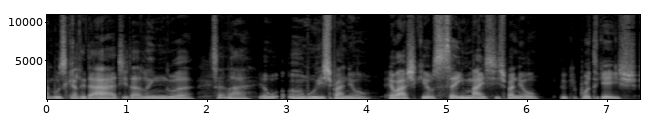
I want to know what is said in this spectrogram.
a musicalidade da língua, sei lá, eu amo espanhol. Eu acho que eu sei mais espanhol do que português,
